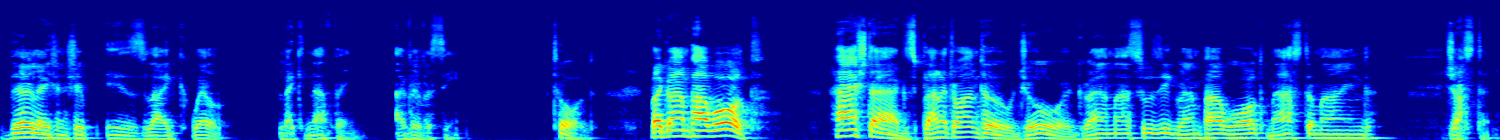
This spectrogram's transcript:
Their relationship is like, well, like nothing I've ever seen. Told by Grandpa Walt. Hashtags Planet Toronto, Joy, Grandma Susie, Grandpa Walt, Mastermind, Justin.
